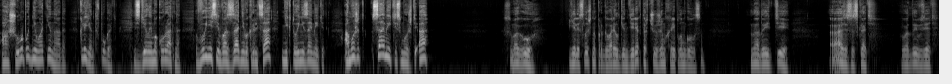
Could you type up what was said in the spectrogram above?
а шума поднимать не надо. Клиентов пугать. Сделаем аккуратно. Вынесем вас с заднего крыльца, никто и не заметит. А может, сами идти сможете, а?» «Смогу», — еле слышно проговорил гендиректор чужим хриплым голосом. «Надо идти, оазис искать, воды взять,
